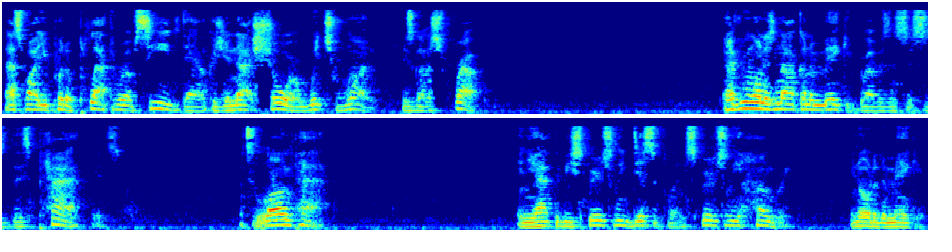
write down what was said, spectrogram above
That's why you put a plethora of seeds down, because you're not sure which one is going to sprout. Everyone is not going to make it, brothers and sisters. This path, it's it's a long path. And you have to be spiritually disciplined, spiritually hungry in order to make it.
